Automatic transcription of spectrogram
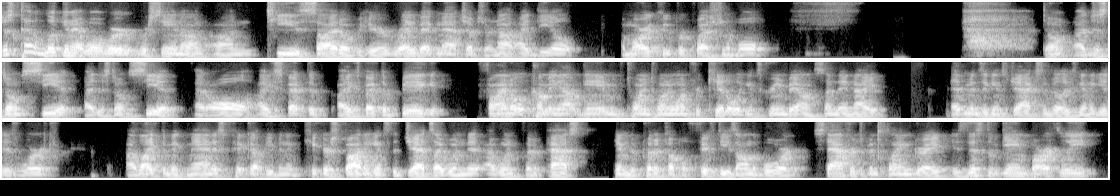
Just kind of looking at what we're we're seeing on on T's side over here, running back matchups are not ideal. Amari Cooper questionable don't I just don't see it. I just don't see it at all. I expect a I expect a big final coming out game of 2021 for Kittle against Green Bay on Sunday night. Edmonds against Jacksonville. He's going to get his work. I like the McManus pickup even in kicker spot against the Jets. I wouldn't I wouldn't put it past him to put a couple 50s on the board. Stafford's been playing great. Is this the game Barkley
